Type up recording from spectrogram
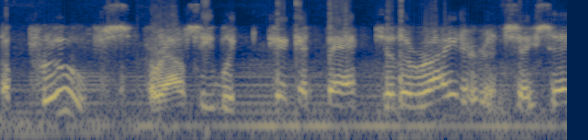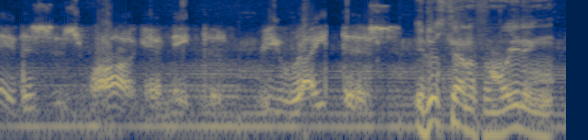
approves, or else he would kick it back to the writer and say, "Say this is wrong. You need to rewrite this." You just kind of from reading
